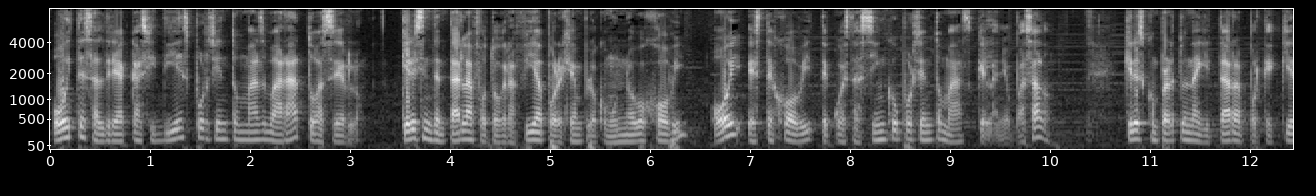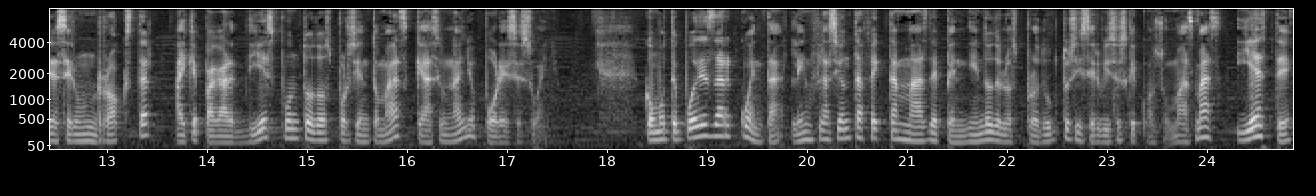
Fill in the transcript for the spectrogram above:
hoy te saldría casi 10% más barato hacerlo. ¿Quieres intentar la fotografía, por ejemplo, como un nuevo hobby? Hoy este hobby te cuesta 5% más que el año pasado. ¿Quieres comprarte una guitarra porque quieres ser un rockstar? Hay que pagar 10.2% más que hace un año por ese sueño. Como te puedes dar cuenta, la inflación te afecta más dependiendo de los productos y servicios que consumas más. Y este,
